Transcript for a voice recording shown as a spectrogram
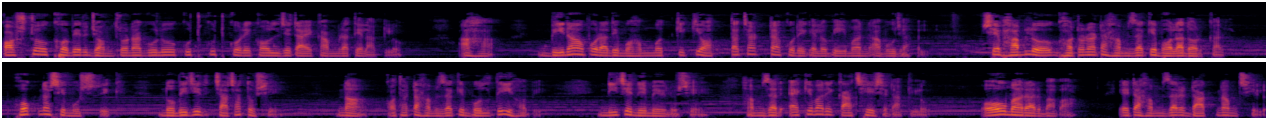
কষ্ট ও ক্ষোভের যন্ত্রণাগুলো কুটকুট করে কলজেটায় কামড়াতে লাগল। আহা, বিনা অপরাধে মোহাম্মদকে কি অত্যাচারটা করে গেল বেইমান আবু জাহাল। সে ভাবল ঘটনাটা হামজাকে বলা দরকার। হোক না সে মুশরিক, নবীজির চাচা তো সে। না, কথাটা হামজাকে বলতেই হবে। নিচে নেমে এলো সে। হামজার একেবারে কাছে এসে ডাকল। ও মারার বাবা, এটা হামজার ডাকনাম ছিল।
